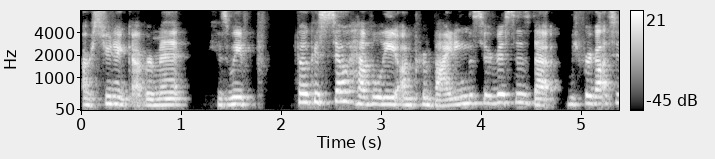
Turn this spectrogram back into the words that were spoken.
our student government because we've focused so heavily on providing the services that we forgot to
